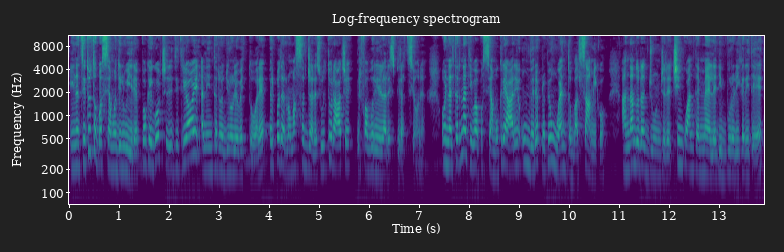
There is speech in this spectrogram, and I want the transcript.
Innanzitutto possiamo diluire poche gocce di tea tree oil all'interno di un olio vettore per poterlo massaggiare sul torace per favorire la respirazione. O in alternativa possiamo creare un vero e proprio unguento balsamico, andando ad aggiungere 50 ml di burro di karité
